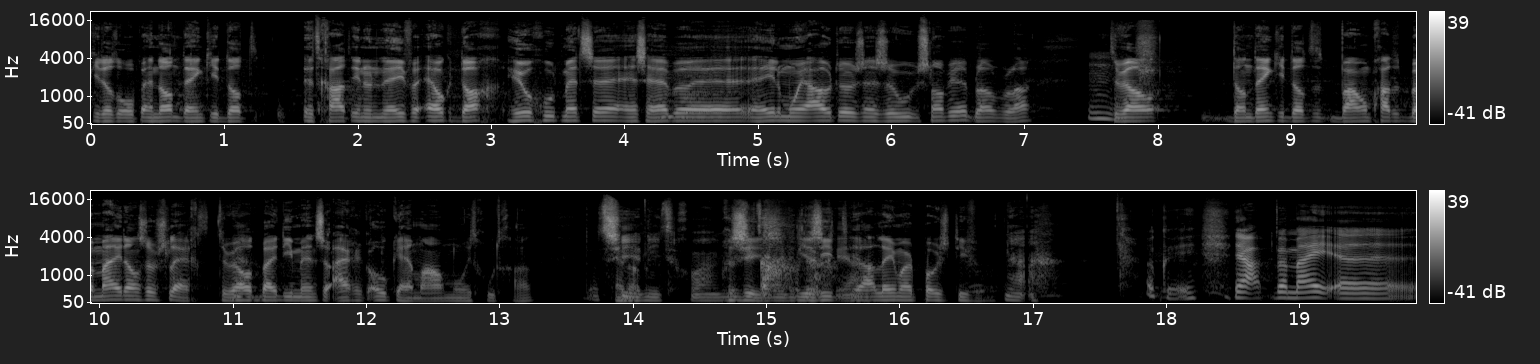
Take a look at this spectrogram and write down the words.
je dat op. En dan denk je dat het gaat in hun leven elke dag heel goed met ze. En ze hebben eh, hele mooie auto's en zo, snap je? Bla bla bla. Mm. Terwijl dan denk je dat het, waarom gaat het bij mij dan zo slecht? Terwijl Ja. het bij die mensen eigenlijk ook helemaal nooit goed gaat. Dat zie je niet gewoon. Precies. Je ziet ja, alleen maar het positieve. Ja. Oké. Ja, bij mij eh,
